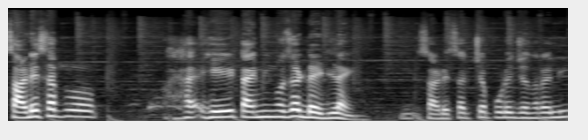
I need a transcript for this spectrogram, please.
साडेसात हे टायमिंग वॉज अ डेडलाईन साडेसातच्या पुढे जनरली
